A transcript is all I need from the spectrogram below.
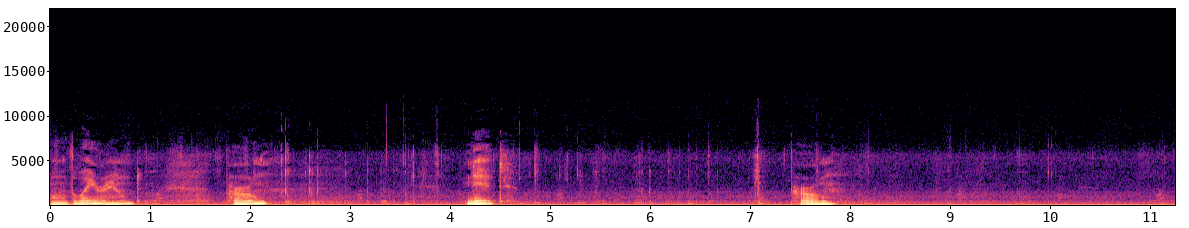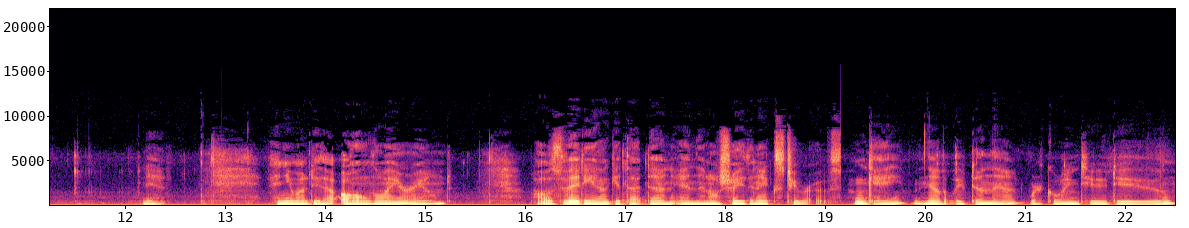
all the way around. Purl, knit, purl, knit. And you want to do that all the way around pause the video, get that done, and then I'll show you the next two rows. Okay, now that we've done that, we're going to do,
